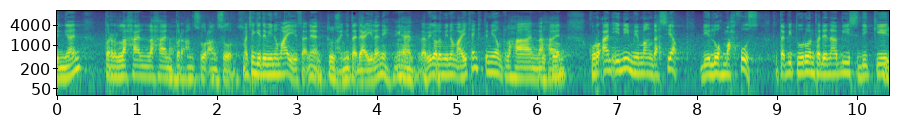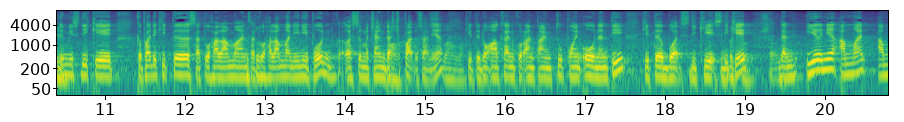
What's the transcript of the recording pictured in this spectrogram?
dengan perlahan-lahan beransur-ansur macam kita minum air Ustaz kan? Ha, ini tak ada air lah ni kan? Tapi kalau minum air kan kita minum perlahan-lahan. Quran ini memang dah siap di luh mahfuz. Tetapi turun pada nabi sedikit yeah. demi sedikit kepada kita satu halaman Betul. satu halaman ini pun rasa macam dah oh, cepat Ustaz ya. kita doakan Quran time 2.0 nanti kita buat sedikit-sedikit dan ianya amat amat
